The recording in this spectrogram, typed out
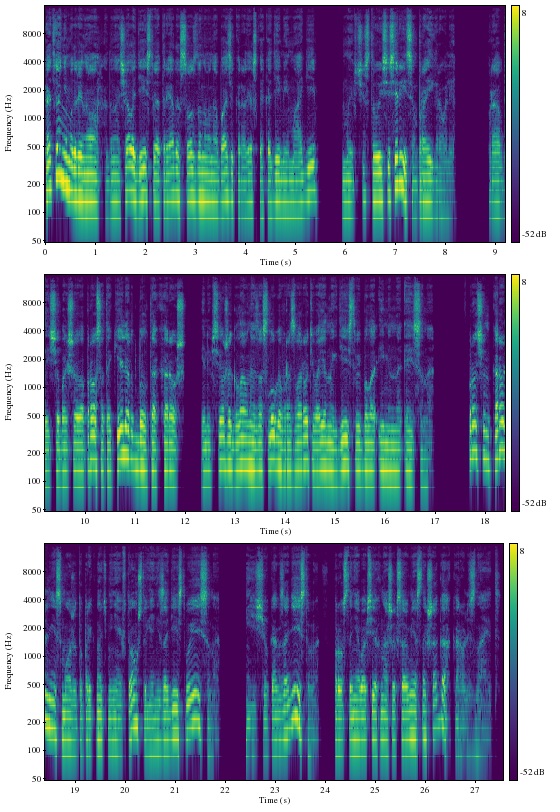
Хотя не мудрено, до начала действия отряда, созданного на базе Королевской Академии Магии, мы вчастую сесерийцам проигрывали. Правда, еще большой вопрос, это Келлерт был так хорош, или все же главная заслуга в развороте военных действий была именно Эйсона? Впрочем, король не сможет упрекнуть меня и в том, что я не задействую Эйсона. Еще как задействую, просто не обо всех наших совместных шагах король знает.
